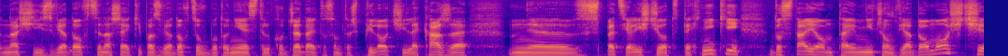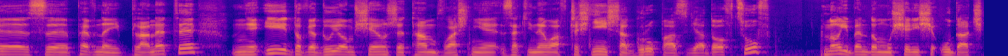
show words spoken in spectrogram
y, nasi zwiadowcy, nasza ekipa zwiadowców, bo to nie jest tylko Jedi, to są też piloci, lekarze, y, specjaliści od techniki, dostają tajemniczą wiadomość y, z pewnej planety y, i dowiadują się, że tam właśnie zaginęła wcześniejsza grupa zwiadowców. No i będą musieli się udać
